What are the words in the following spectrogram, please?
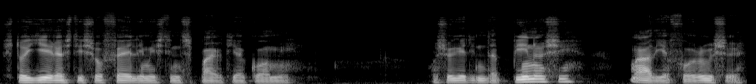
στο γύρα της ωφέλιμης στην Σπάρτη ακόμη. Όσο για την ταπείνωση, μα διαφορούσε.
